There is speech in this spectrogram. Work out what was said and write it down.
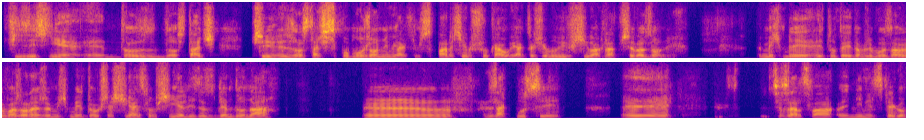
fizycznie e, do, dostać, czy zostać wspomożonym jakimś wsparciem, szukał, jak to się mówi, w siłach nadprzyrodzonych. Myśmy, tutaj dobrze było zauważone, że myśmy to chrześcijaństwo przyjęli ze względu na zakusy e, cesarstwa niemieckiego,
